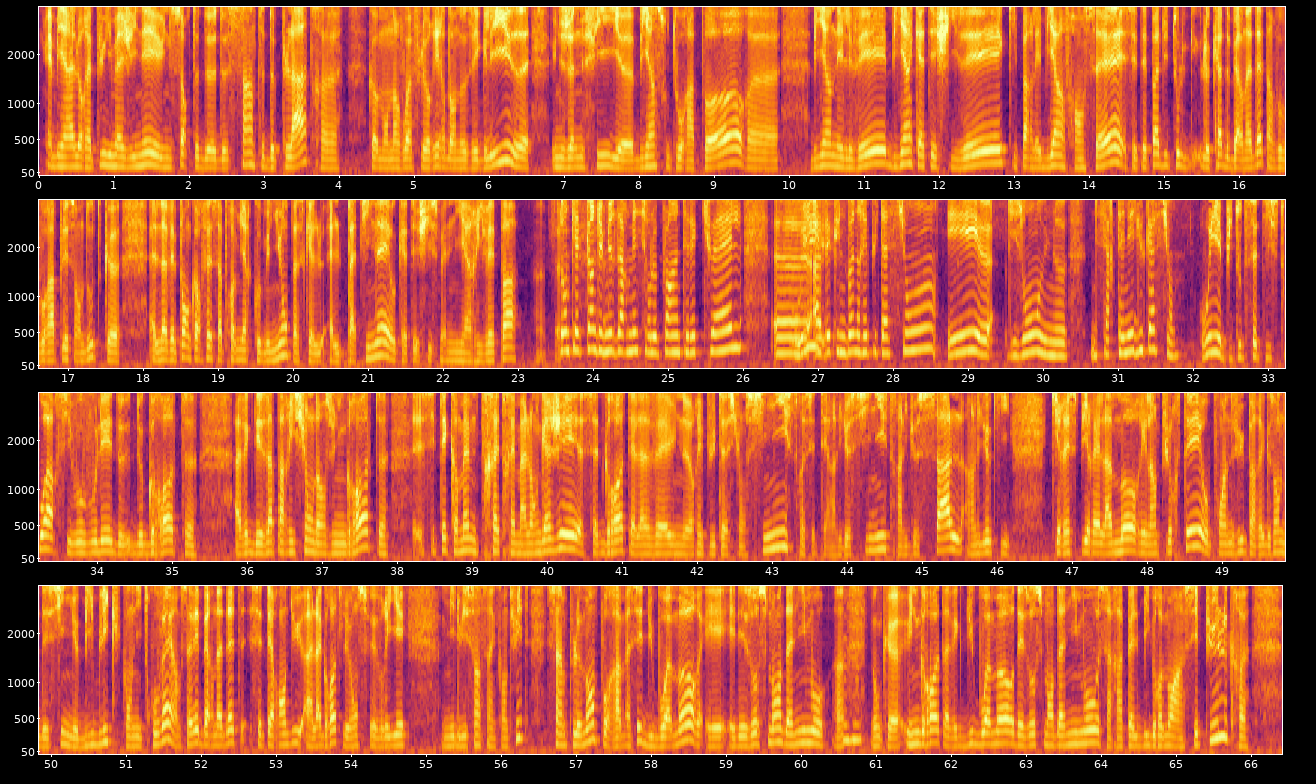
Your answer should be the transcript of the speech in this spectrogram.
Eh bien, elle aurait pu imaginer une sorte de, sainte de plâtre comme on en voit fleurir dans nos églises, une jeune fille euh, bien sous tout rapport, euh, bien élevée, bien catéchisée, qui parlait bien français. C'était pas du tout le, cas de Bernadette. Hein. Vous vous rappelez sans doute qu'elle n'avait pas encore fait sa première communion parce qu'elle patinait au catéchisme, elle n'y arrivait pas. Hein. Donc quelqu'un de mieux armé sur le plan intellectuel, euh, avec une bonne réputation et, disons, une certaine éducation. Oui, et puis toute cette histoire, si vous voulez, de, de grotte avec des apparitions dans une grotte, c'était quand même très très mal engagé. Cette grotte, elle avait une réputation sinistre, c'était un lieu sinistre, un lieu sale, un lieu qui, qui respirait la mort et l'impureté, au point de vue par exemple des signes bibliques qu'on y trouvait. Vous savez, Bernadette s'était rendue à la grotte le 11 février 1858 simplement pour ramasser du bois mort et, des ossements d'animaux. Hein. Mhm. Donc euh, une grotte avec du bois mort, des ossements d'animaux, ça rappelle bigrement un sépulcre,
